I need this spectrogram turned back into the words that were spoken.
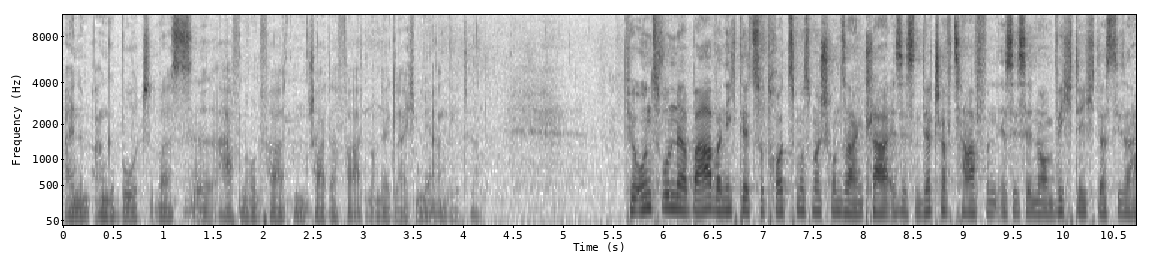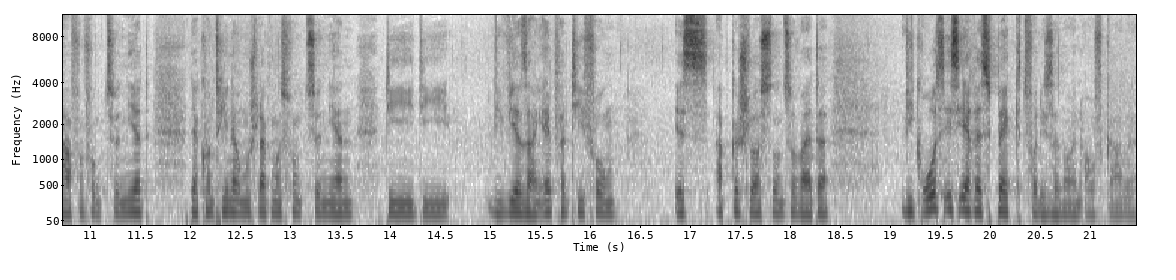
einem Angebot, was äh, Hafenrundfahrten, Charterfahrten und dergleichen mehr angeht. Ja. Für uns wunderbar, aber nichtsdestotrotz muss man schon sagen, klar, es ist ein Wirtschaftshafen, es ist enorm wichtig, dass dieser Hafen funktioniert, der Containerumschlag muss funktionieren, die, die wie wir sagen, Elbvertiefung ist abgeschlossen und so weiter. Wie groß ist Ihr Respekt vor dieser neuen Aufgabe?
